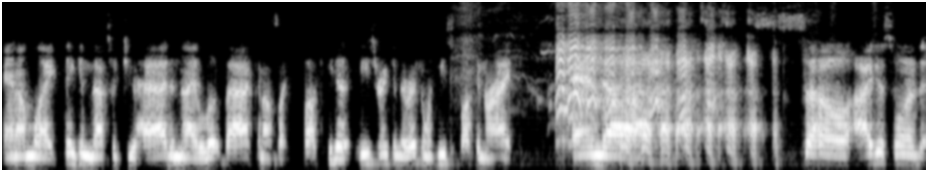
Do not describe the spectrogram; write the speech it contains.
And I'm like thinking that's what you had. And then I look back and I was like, fuck, he did, he's drinking the original. He's fucking right. And uh, so I just wanted to,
